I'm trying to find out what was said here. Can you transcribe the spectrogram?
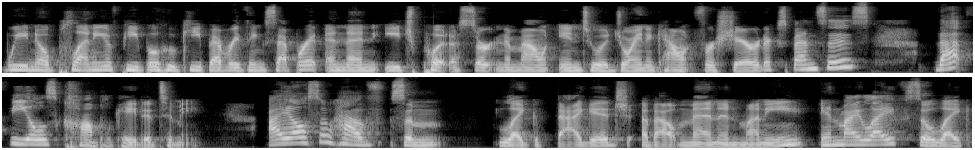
We know plenty of people who keep everything separate and then each put a certain amount into a joint account for shared expenses. That feels complicated to me. I also have some like baggage about men and money in my life. So, like,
